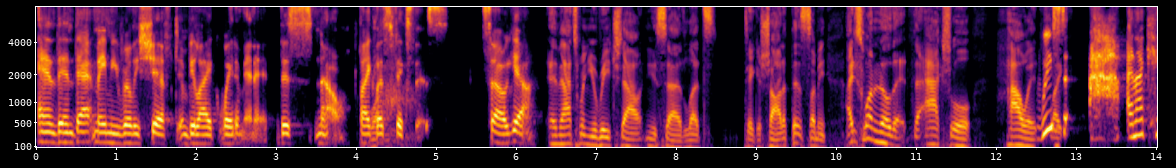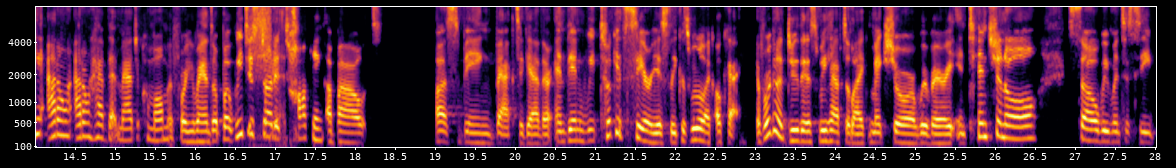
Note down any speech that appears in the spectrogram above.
And then that made me really shift and be like, wait a minute, this, no, like, let's fix this. So, yeah. and that's when you reached out and you said, "Let's take a shot at this." I mean, I just want to know that the actual how it. We, like, s- and I can't, I don't, I don't have that magical moment for you, Randall, but we just started Shit. talking about us being back together. And then we took it seriously because we were like, okay, if we're going to do this, we have to like make sure we're very intentional. So we went to see,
